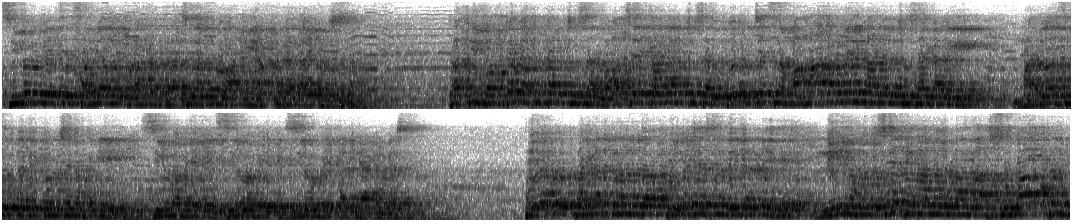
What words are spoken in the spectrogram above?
సిలువ వేసే సమయాల్లో కూడా అక్కడ ప్రజలందరూ ఆయన్ని అంతగా గాయపరుస్తున్నారు. ప్రతి ఒక్కరూ అద్భుతాలు చూశారు ఆశ్చర్య కార్యాలు చూశారు దేవుడు చేసిన మహాకరమైన కార్యాలు చూశారు కానీ మరలా సిలువ దగ్గరికి వచ్చేటప్పటికి సిలువ వేయండి సిలువ వేయండి సిలువ వేయండి అని కేకలు వేస్తున్నారు. దేవుడు ప్రకటన గ్రంథం ద్వారా తెలియజేస్తున్నది ఏంటంటే నేను వచ్చే దినాల్లో కూడా నా సువార్తను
